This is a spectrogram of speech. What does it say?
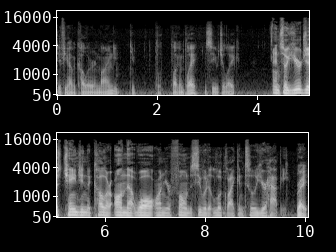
if you have a color in mind, you you pl- plug and play and see what you like. And so you're just changing the color on that wall on your phone to see what it looked like until you're happy. Right.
